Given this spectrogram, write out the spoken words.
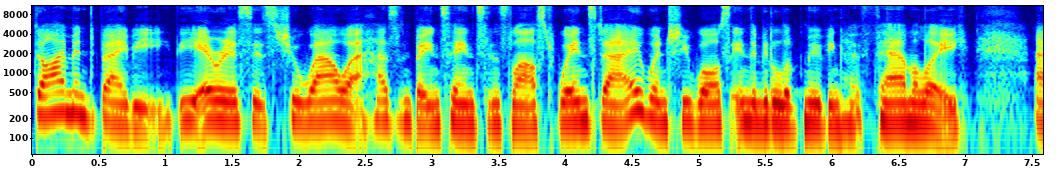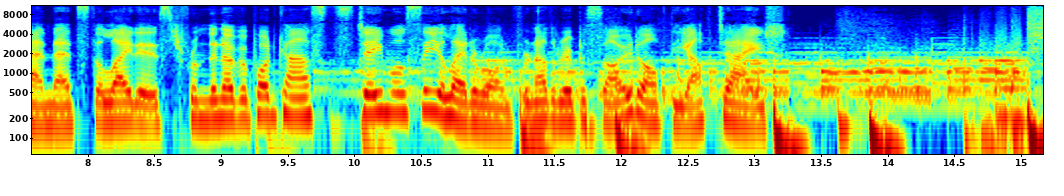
Diamond Baby. The heiress's chihuahua hasn't been seen since last Wednesday when she was in the middle of moving her family. And that's the latest from the Nova Podcasts team. We'll see you later on for another episode of The Update. Bye.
